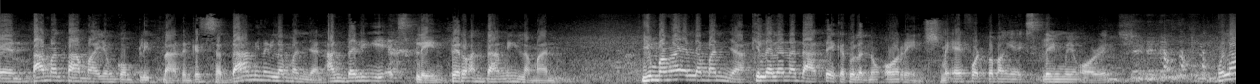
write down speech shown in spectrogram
And tamang-tama yung complete natin. Kasi sa dami ng laman yan, ang daling i-explain, pero ang daming laman. Yung mga laman niya, kilala na dati, katulad ng orange. May effort pa bang i-explain mo yung orange? Wala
